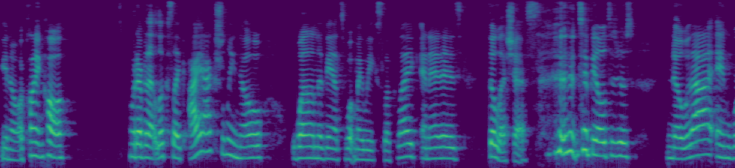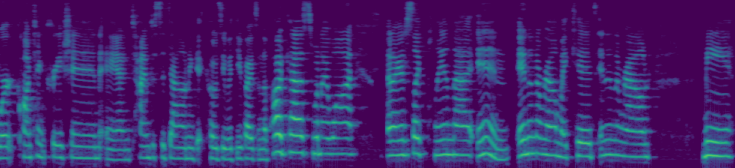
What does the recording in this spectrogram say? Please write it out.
you know, a client call, whatever that looks like. I actually know well in advance what my weeks look like. And it is delicious to be able to just know that and work content creation and time to sit down and get cozy with you guys in the podcast when I want and I just like plan that in, in and around my kids, in and around me,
